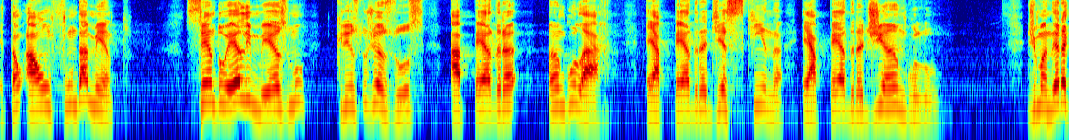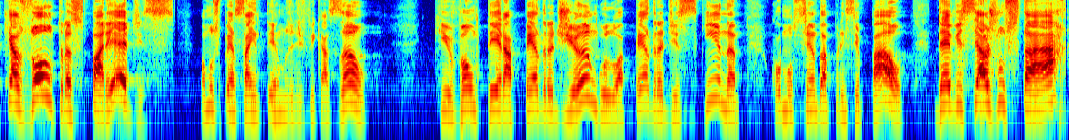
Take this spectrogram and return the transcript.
Então há um fundamento, sendo ele mesmo, Cristo Jesus, a pedra angular, é a pedra de esquina, é a pedra de ângulo. De maneira que as outras paredes, vamos pensar em termos de edificação, que vão ter a pedra de ângulo, a pedra de esquina, como sendo a principal, deve se ajustar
